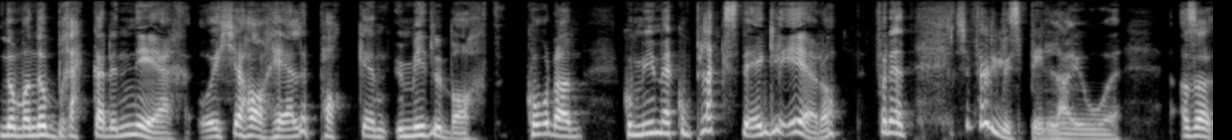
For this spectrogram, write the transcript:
Når man da brekker det ned, og ikke har hele pakken umiddelbart, hvordan, hvor mye mer komplekst det egentlig er, da. For det, selvfølgelig spiller jo eh, Altså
